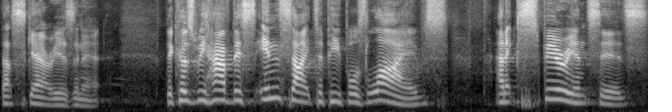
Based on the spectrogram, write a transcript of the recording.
That's scary, isn't it? Because we have this insight to people's lives and experiences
